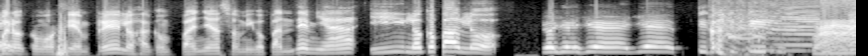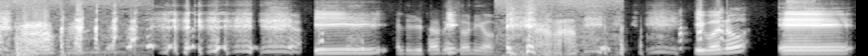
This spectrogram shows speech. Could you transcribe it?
Bueno, como siempre, los acompaña su amigo Pandemia y Loco Pablo. Yeah, yeah, yeah, yeah. Y, El Y- de sonido. y bueno, eh,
